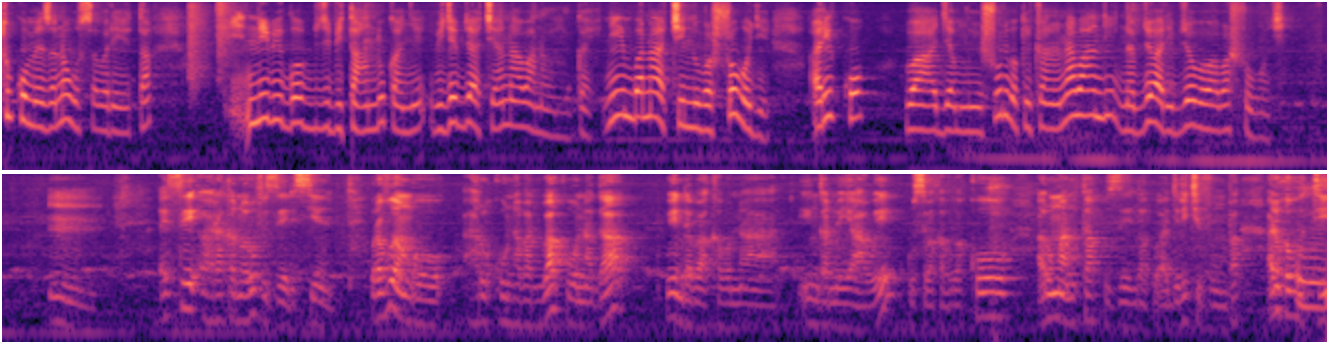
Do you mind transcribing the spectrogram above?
dukomeza no gusaba leta n'ibigo bi- bitandukanye bijye byakira n'abana bamugaye nimba nta kintu bashoboye ariko bajya mu ishuri bakicarana n'abandi na byo hari ibyo baba bashoboye. Mm. ese hari akantu wari uvuze Lucien? Uravuga ngo hari ukuntu abantu bakubonaga wenda bakabona ingano yawe gusa bakavuga ko ari umwana utakuze ngo agire ikivumba. Ariko ukavuga uti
